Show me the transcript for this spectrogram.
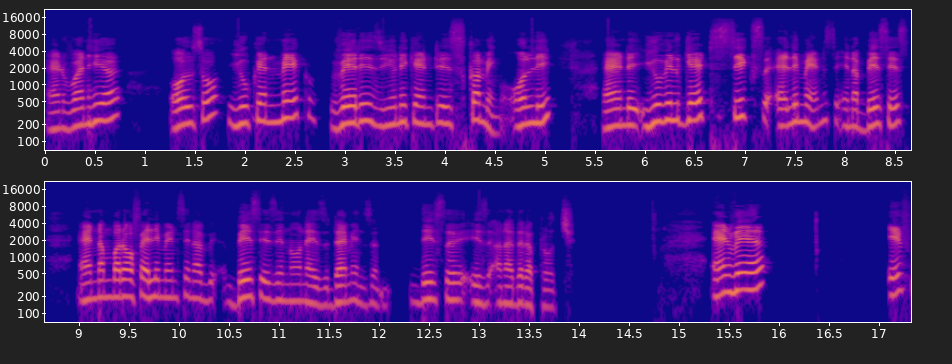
and 1 here. Also you can make is unique entries coming only. And you will get six elements in a basis and number of elements in a base is known as dimension. This is another approach. And where if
